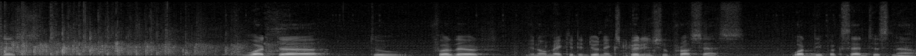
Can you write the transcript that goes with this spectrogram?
This, what, uh, to further, you know, make it into an experiential process, what Deepak said just now.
